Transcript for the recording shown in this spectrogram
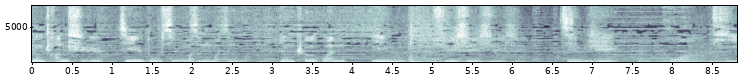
用常识解读新闻，用客观引导趋势。今日话题，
